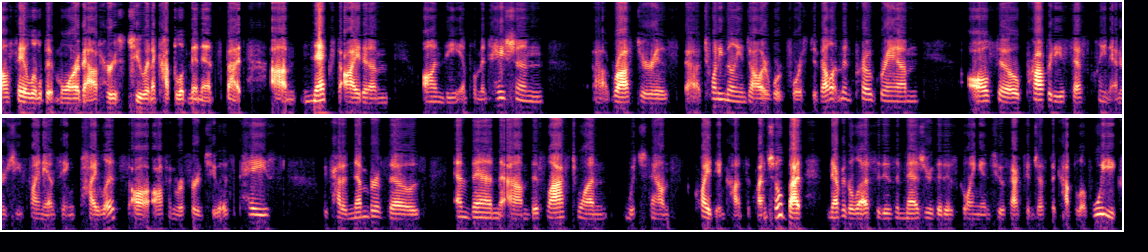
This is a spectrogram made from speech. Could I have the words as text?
I'll say a little bit more about HERS 2 in a couple of minutes, but um, next item on the implementation uh, roster is a $20 million workforce development program, also property assessed clean energy financing pilots, often referred to as PACE. We've had a number of those. And then um, this last one, which sounds quite inconsequential, but nevertheless it is a measure that is going into effect in just a couple of weeks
